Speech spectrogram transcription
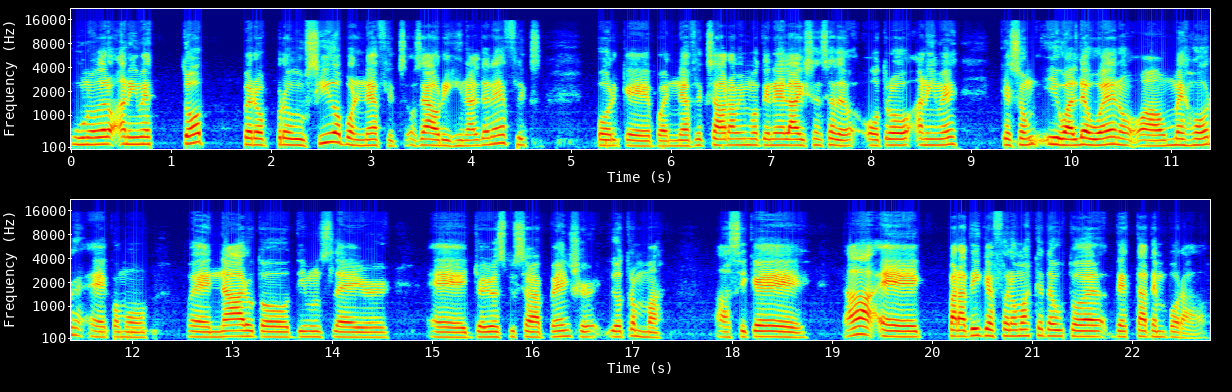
uno de los animes top, pero producido por Netflix, o sea, original de Netflix, porque pues Netflix ahora mismo tiene la licencia de otro anime que son igual de buenos o aún mejor, eh, como pues, Naruto, Demon Slayer, eh, JoJo's Bizarre Adventure y otros más. Así que, nada, eh, para ti, ¿qué fue lo más que te gustó de, esta temporada?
